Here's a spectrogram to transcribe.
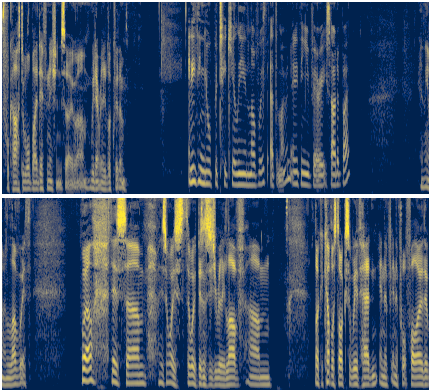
forecastable by definition, so um, we don't really look for them. Anything you're particularly in love with at the moment? Anything you're very excited by? Anything I'm in love with? Well, there's um, there's always there's always businesses you really love. Um, look, a couple of stocks that we've had in the in the portfolio that,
